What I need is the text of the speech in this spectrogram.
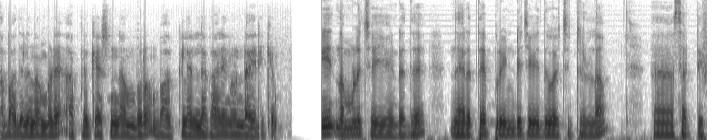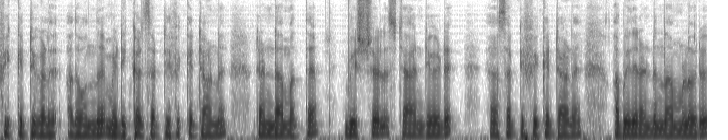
അപ്പോൾ അതിൽ നമ്മുടെ അപ്ലിക്കേഷൻ നമ്പറും ബാക്കിയുള്ള എല്ലാ കാര്യങ്ങളും ഉണ്ടായിരിക്കും. ഇനി നമ്മൾ ചെയ്യേണ്ടത് നേരത്തെ പ്രിന്റ് ചെയ്ത് വെച്ചിട്ടുള്ള സർട്ടിഫിക്കറ്റുകൾ അതൊന്ന് മെഡിക്കൽ സർട്ടിഫിക്കറ്റാണ് രണ്ടാമത്തെ വിഷ്വൽ സ്റ്റാൻഡേർഡ് സർട്ടിഫിക്കറ്റാണ് അപ്പോൾ ഇത് രണ്ടും നമ്മളൊരു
